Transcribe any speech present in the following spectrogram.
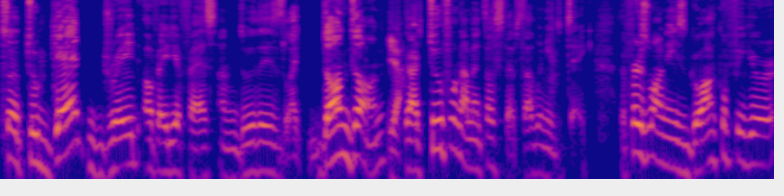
So to get rid of ADFS and do this like done done, yeah. there are two fundamental steps that we need to take. The first one is go and configure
